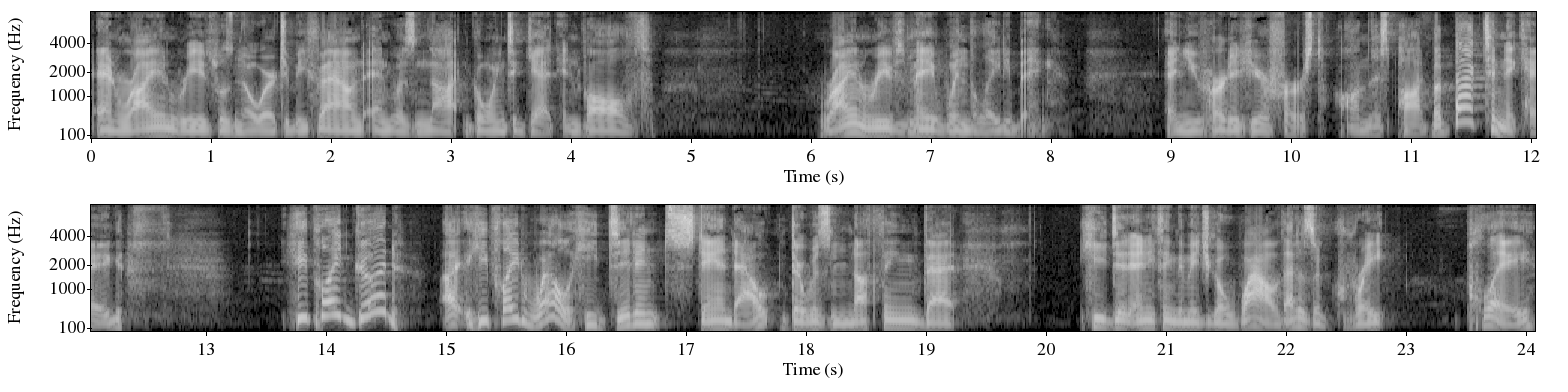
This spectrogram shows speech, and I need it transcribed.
and Ryan Reaves was nowhere to be found and was not going to get involved. Ryan Reaves may win the Lady Byng. And you've heard it here first on this pod. But back to Nick Hague. He played good. Uh, he played well. He didn't stand out. There was nothing that he did anything that made you go, wow, that is a great play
